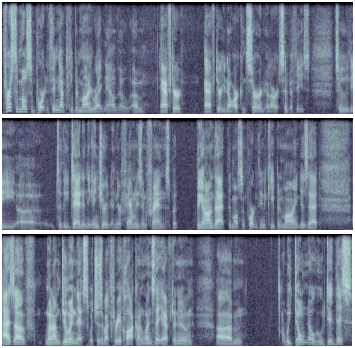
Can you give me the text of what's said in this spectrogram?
First and most important thing you have to keep in mind right now, though, um, after after you know our concern and our sympathies to the uh, to the dead and the injured and their families and friends, but beyond that, the most important thing to keep in mind is that as of when I'm doing this, which is about three o'clock on Wednesday afternoon, um, we don't know who did this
